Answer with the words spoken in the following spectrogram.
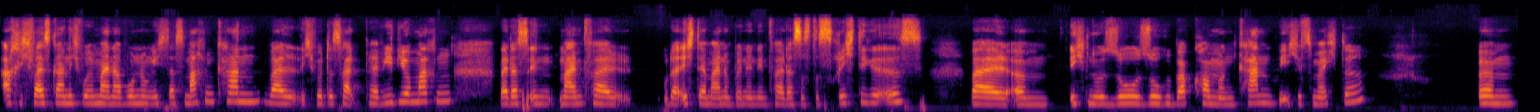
ach, ich weiß gar nicht, wo in meiner Wohnung ich das machen kann, weil ich würde es halt per Video machen, weil das in meinem Fall oder ich der Meinung bin in dem Fall, dass es das Richtige ist, weil ähm, ich nur so, so rüberkommen kann, wie ich es möchte. Ähm,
